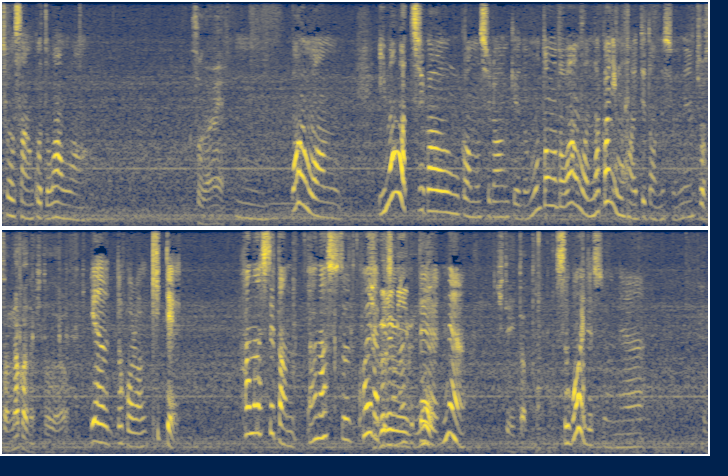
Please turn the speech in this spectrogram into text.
調査ことワンワン。んそうだね。うん。ワンワン今は違うんかもしらんけどもともとワンワン中にも入ってたんですよね。長さん中の人だよ。いやだから来て話してたん話す声だけじゃなくて着ね来ていたと。すごいですよね。変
